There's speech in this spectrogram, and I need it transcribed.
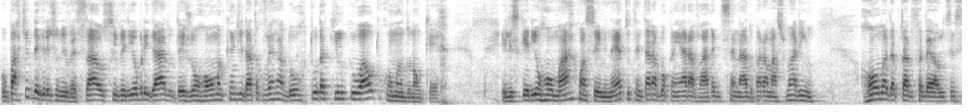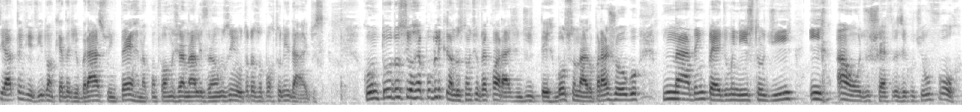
O Partido da Igreja Universal se veria obrigado a ter João Roma candidato a governador, tudo aquilo que o alto comando não quer. Eles queriam romar com a Semineto e tentar abocanhar a vaga de Senado para Márcio Marinho. Roma, deputado federal licenciado, tem vivido uma queda de braço interna, conforme já analisamos em outras oportunidades. Contudo, se o republicanos não tiver coragem de ter Bolsonaro para jogo, nada impede o ministro de ir aonde o chefe do executivo for.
